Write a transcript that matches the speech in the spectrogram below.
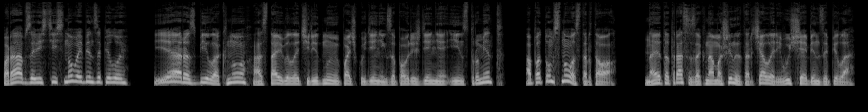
Пора обзавестись новой бензопилой. Я разбил окно, оставил очередную пачку денег за повреждение и инструмент, а потом снова стартовал. На этот раз из окна машины торчала ревущая бензопила.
